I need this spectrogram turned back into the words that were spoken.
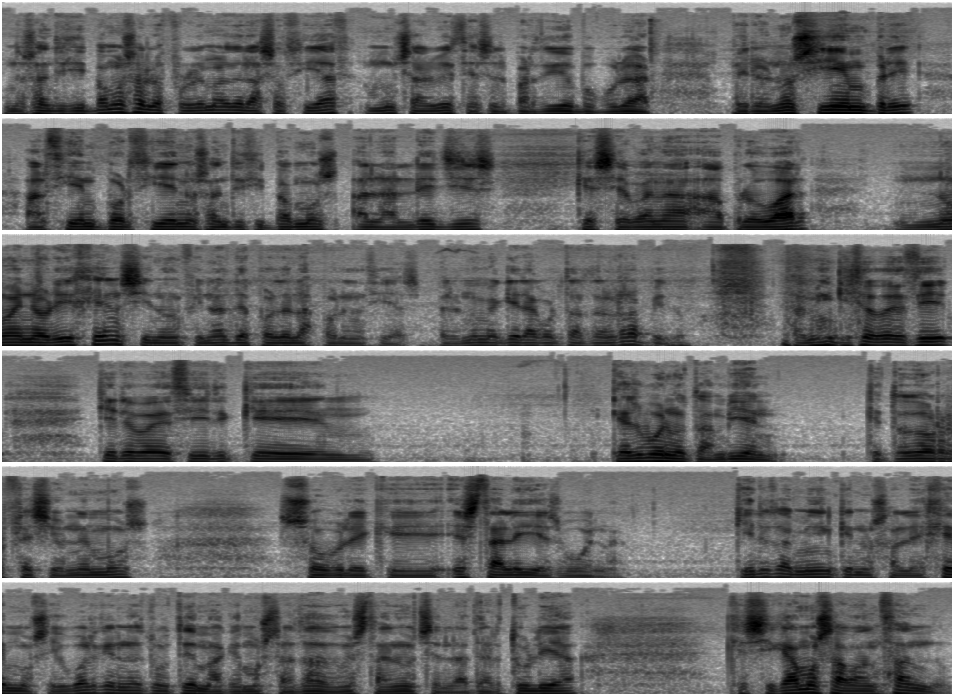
Nos anticipamos a los problemas de la sociedad muchas veces, el Partido Popular, pero no siempre al 100% nos anticipamos a las leyes que se van a aprobar, no en origen, sino en final después de las ponencias. Pero no me quiero cortar tan rápido. También quiero decir, quiero decir que, que es bueno también que todos reflexionemos sobre que esta ley es buena. Quiero también que nos alejemos, igual que en otro tema que hemos tratado esta noche en la tertulia, que sigamos avanzando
